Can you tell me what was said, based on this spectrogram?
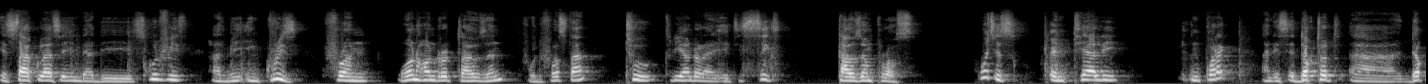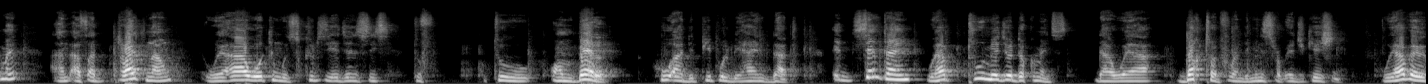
a circular saying that the school fees has been increased from 100,000 for the first time to 386,000 plus, which is entirely incorrect and it's a doctored uh, document. And as at right now, we are working with security agencies to unveil who are the people behind that. At the same time, we have two major documents that were doctored from the Ministry of Education. We have a,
